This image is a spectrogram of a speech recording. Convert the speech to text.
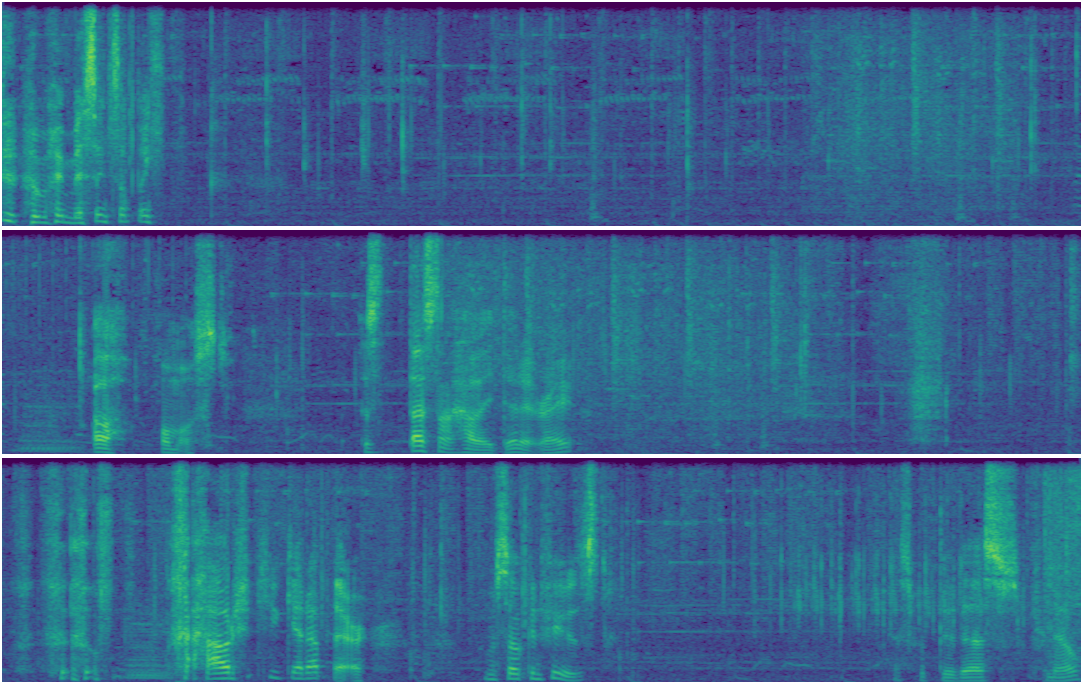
Am I missing something? Oh, almost. Is, that's not how they did it, right? how did you get up there? I'm so confused. Guess we'll do this for now.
